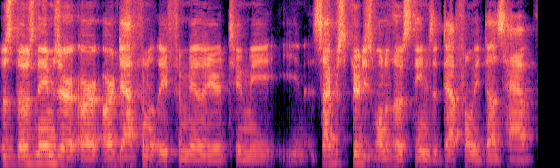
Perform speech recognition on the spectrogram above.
those those names are, are, are definitely familiar to me. You know, cybersecurity is one of those themes that definitely does have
